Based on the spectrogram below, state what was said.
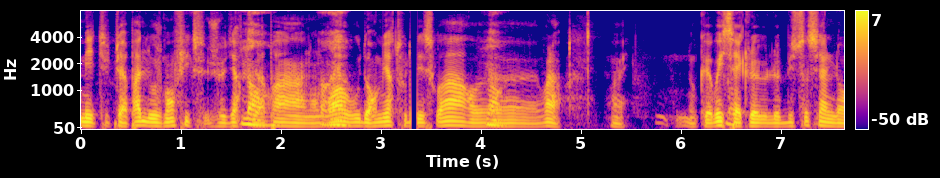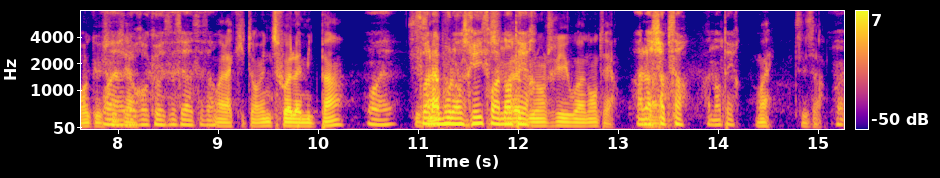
Mais tu n'as pas de logement fixe. Je veux dire, tu Non, n'as pas un endroit rien. où dormir tous les soirs. euh, voilà. Ouais. Donc euh, oui, c'est avec le, le bus social, le recueil Ouais, le social. recueil social, c'est ça. Voilà, qui t'emmène soit à la mie de pain, Ouais. C'est Soit ça à la boulangerie, soit à à la Nanterre. boulangerie ou à Nanterre. À la Voilà. Chapsa, à Nanterre. Ouais, c'est ça. Ouais.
